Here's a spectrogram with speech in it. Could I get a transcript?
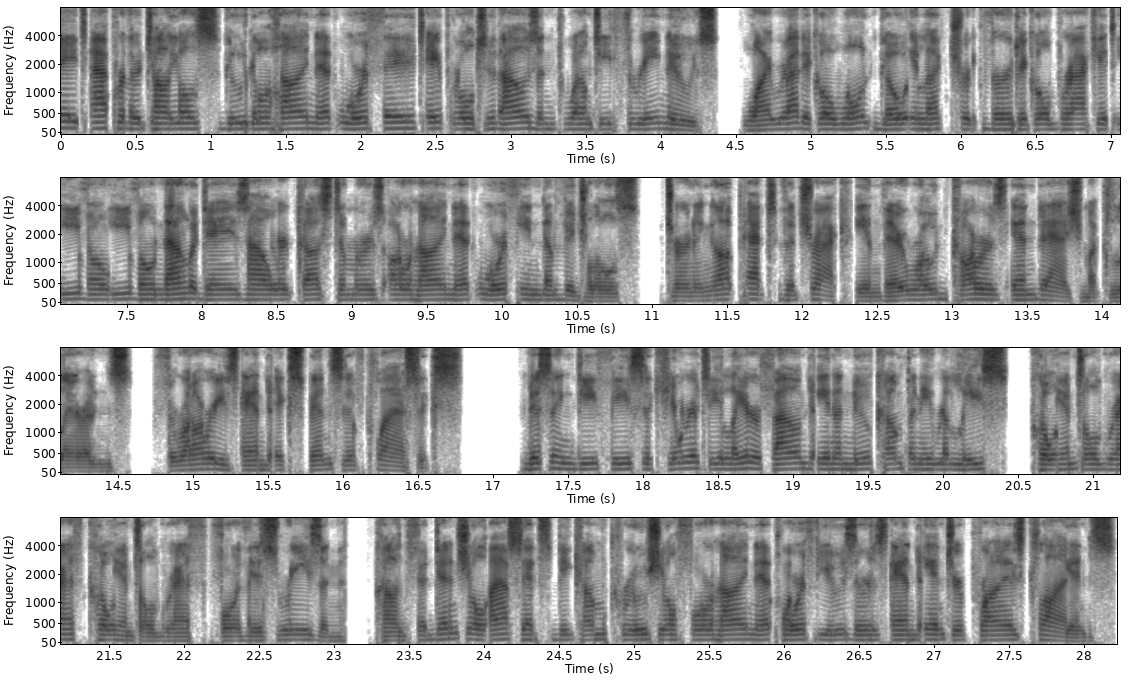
8 Aprathartiles Google High Net Worth 8 April 2023 News Why Radical won't go electric vertical bracket Evo Evo Nowadays our customers are high net worth individuals, turning up at the track in their road cars and dash McLarens, Ferraris and expensive classics. Missing DeFi security layer found in a new company release, Cointelegraph Cointelegraph. For this reason, confidential assets become crucial for high net worth users and enterprise clients,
